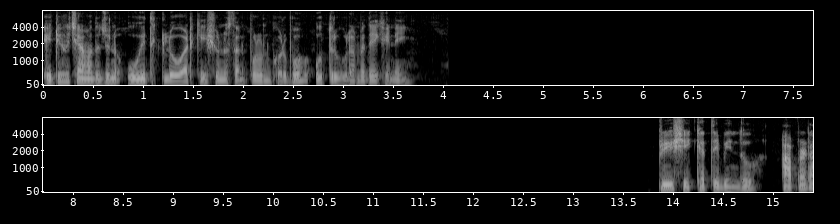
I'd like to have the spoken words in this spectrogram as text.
এটি হচ্ছে আমাদের জন্য উইথ গ্লো আর কি, শূন্যস্থান পূরণ করব। উত্তরগুলো আমরা দেখে নেই। প্রিয় শিক্ষার্থীবৃন্দু, আপনারা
